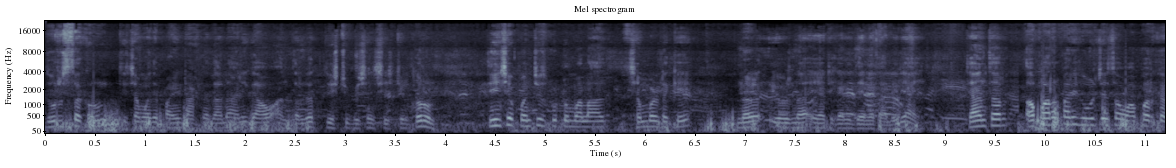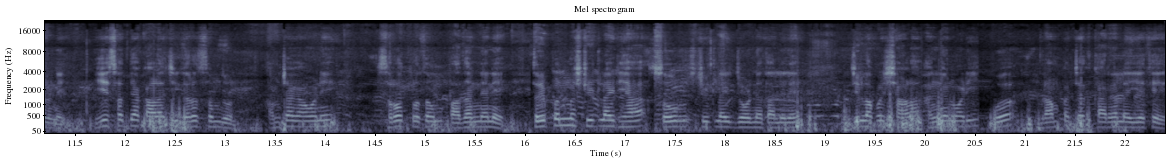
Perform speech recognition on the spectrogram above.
दुरुस्त करून तिच्यामध्ये पाणी टाकण्यात आलं आणि गाव अंतर्गत डिस्ट्रीब्युशन सिस्टीम करून तीनशे पंचवीस कुटुंबाला शंभर टक्के नळ योजना या ठिकाणी देण्यात आलेली आहे. त्यानंतर अपारंपरिक ऊर्जेचा वापर करणे हे सध्या काळाची गरज समजून आमच्या गावाने सर्वप्रथम प्राधान्याने त्रेपन्न स्ट्रीट लाइट ह्या सौर स्ट्रीट लाइट जोडण्यात आलेले आहे. जिल्हा परिषद शाळा अंगणवाडी व ग्रामपंचायत कार्यालय येथे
